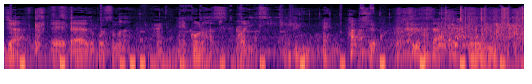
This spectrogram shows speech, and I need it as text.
じゃあ、えーダイヤードポストモダン、えーコールハウス終わります。え拍手してください。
